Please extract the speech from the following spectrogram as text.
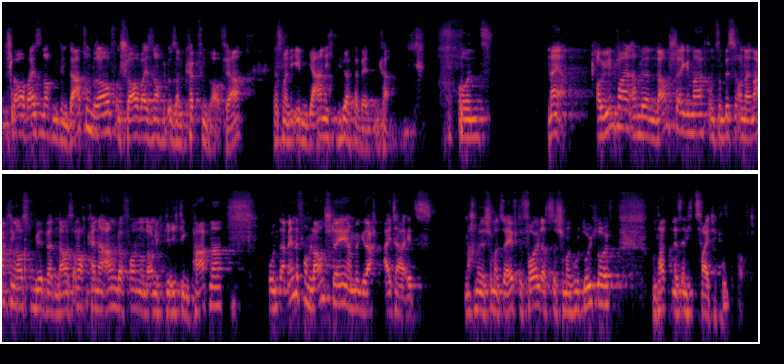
schlauerweise noch mit dem Datum drauf und schlauerweise noch mit unseren Köpfen drauf, ja, dass man die eben ja nicht wiederverwenden kann. Und naja, auf jeden Fall haben wir dann einen Launch gemacht und so ein bisschen Online-Marketing ausprobiert. Wir hatten damals auch noch keine Ahnung davon und auch nicht die richtigen Partner. Und am Ende vom Launch haben wir gedacht, Alter, jetzt machen wir das schon mal zur Hälfte voll, dass das schon mal gut durchläuft und hatten letztendlich zwei Tickets verkauft.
